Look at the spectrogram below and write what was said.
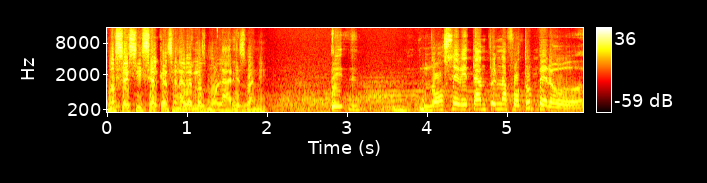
No sé si se alcanzan a ver los molares, Vane. eh, no se ve tanto en la foto, pero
